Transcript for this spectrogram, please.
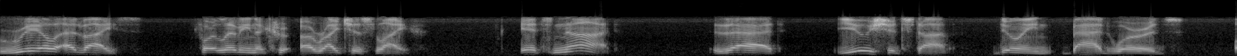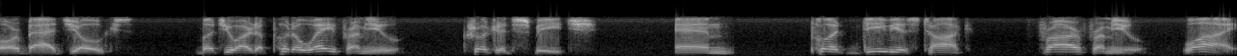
real advice for living a, a righteous life. It's not that you should stop doing bad words or bad jokes, but you are to put away from you crooked speech and put devious talk far from you. Why?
